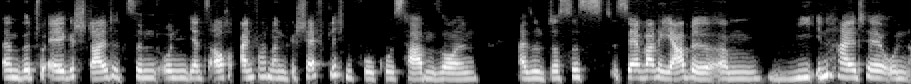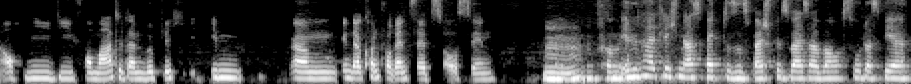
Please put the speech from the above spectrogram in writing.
ähm, virtuell gestaltet sind und jetzt auch einfach einen geschäftlichen Fokus haben sollen. Also das ist sehr variabel, ähm, wie Inhalte und auch wie die Formate dann wirklich im, ähm, in der Konferenz selbst aussehen. Mhm. Vom inhaltlichen Aspekt ist es beispielsweise aber auch so, dass wir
